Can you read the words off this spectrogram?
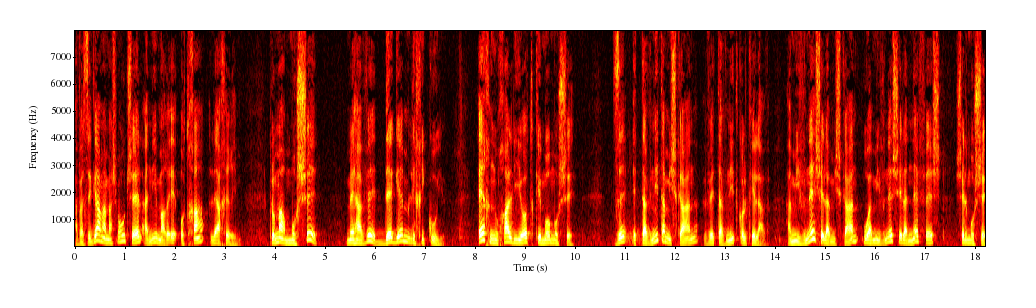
אבל זה גם המשמעות של אני מראה אותך לאחרים. כלומר, משה מהווה דגם לחיקוי. איך נוכל להיות כמו משה? זה את תבנית המשכן ואת תבנית כל כליו. המבנה של המשכן הוא המבנה של הנפש של משה.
